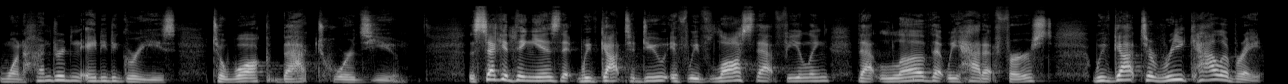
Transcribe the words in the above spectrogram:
180 degrees to walk back towards you. The second thing is that we've got to do, if we've lost that feeling, that love that we had at first, we've got to recalibrate.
